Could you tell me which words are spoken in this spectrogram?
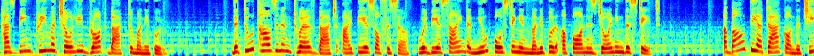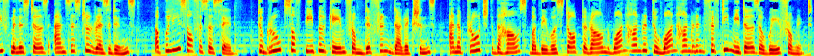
has been prematurely brought back to Manipur. The 2012 batch IPS officer will be assigned a new posting in Manipur upon his joining the state. About the attack on the chief minister's ancestral residence, a police officer said, Two groups of people came from different directions and approached the house, but they were stopped around 100 to 150 meters away from it.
